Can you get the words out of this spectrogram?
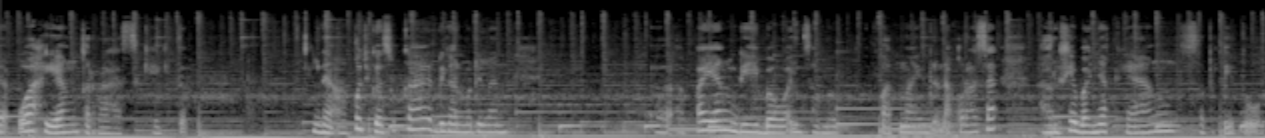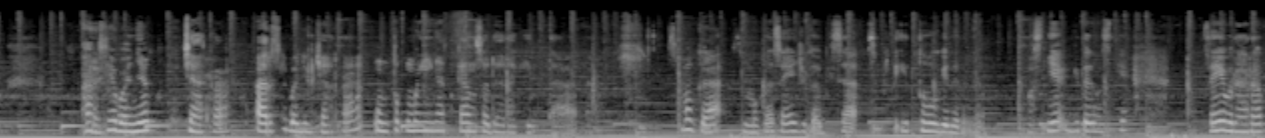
dakwah yang keras kayak gitu. Nah aku juga suka dengan modelan apa yang dibawain sama Fatnaim. Dan aku rasa harusnya banyak yang seperti itu. Harusnya banyak cara harusnya banyak cara untuk mengingatkan saudara kita. Semoga semoga saya juga bisa seperti itu gitu maksudnya gitu maksudnya saya berharap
